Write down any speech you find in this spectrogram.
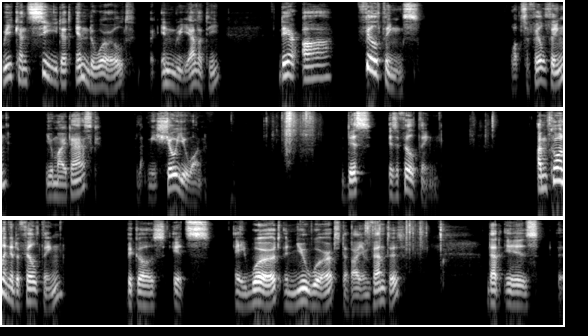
we can see that in the world, in reality, there are filthings. What's a filthing, you might ask? Let me show you one. This is a filthing. I'm calling it a filthing because it's a word, a new word that I invented that is uh,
